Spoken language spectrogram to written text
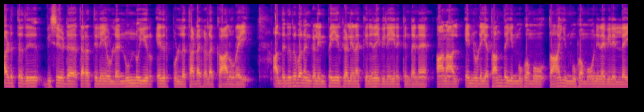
அடுத்தது விசேட தரத்திலே உள்ள நுண்ணுயிர் எதிர்ப்புள்ள தடகள காலுறை. அந்த நிறுவனங்களின் பெயர்கள் எனக்கு நினைவிலே இருக்கின்றன. ஆனால் என்னுடைய தந்தையின் முகமோ தாயின் முகமோ நினைவிலில்லை.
